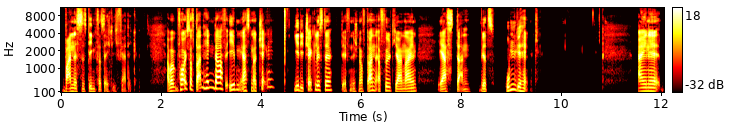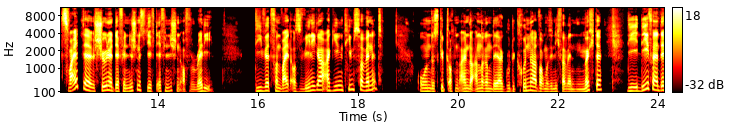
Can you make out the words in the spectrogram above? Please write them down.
wann ist das Ding tatsächlich fertig. Aber bevor ich es auf Done hängen darf, eben erstmal checken. Hier die Checkliste, Definition of Done, erfüllt, ja, nein. Erst dann wird's umgehängt. Eine zweite schöne Definition ist die Definition of Ready. Die wird von weitaus weniger agilen Teams verwendet. Und es gibt auch den einen oder anderen, der gute Gründe hat, warum er sie nicht verwenden möchte. Die Idee von der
